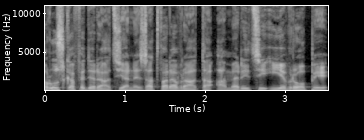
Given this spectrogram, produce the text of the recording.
Ruska federacija ne zatvara vrata Americi i Evropi.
